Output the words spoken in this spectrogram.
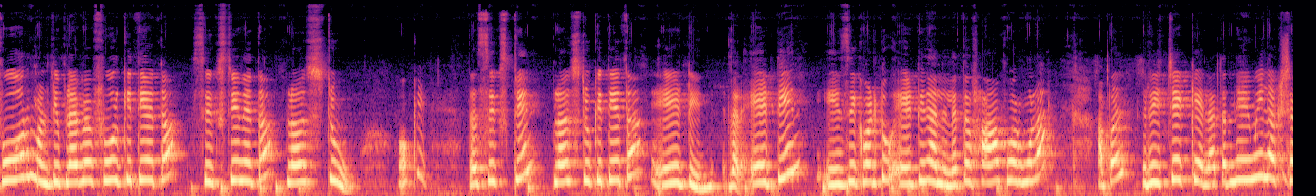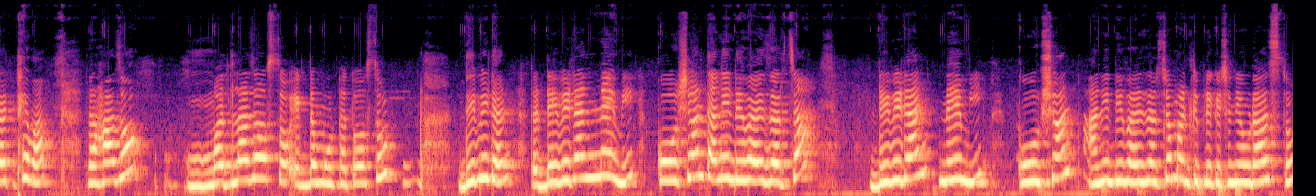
फोर मल्टिप्लाय बाय फोर किती येतं? सिक्स्टीन येतं प्लस टू ओके तर सिक्स्टीन प्लस टू किती येतं? एटीन तर eighteen is equal to eighteen आलेलं आहे. तर हा फॉर्म्युला आपण रिचेक केला. तर नेहमी लक्षात ठेवा. तर हा जो मधला जो असतो एकदम मोठा तो असतो डिव्हिडंड तर डिव्हिडंड नेहमी कोशंट आणि डिव्हायझरचा डिव्हिडंड नेहमी कोशंट आणि डिव्हायझरच्या मल्टिप्लिकेशन एवढा असतो.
